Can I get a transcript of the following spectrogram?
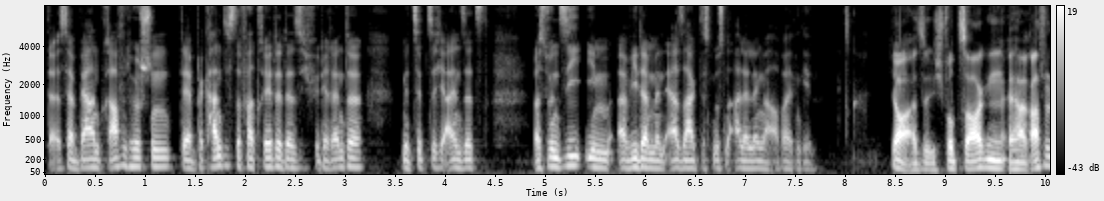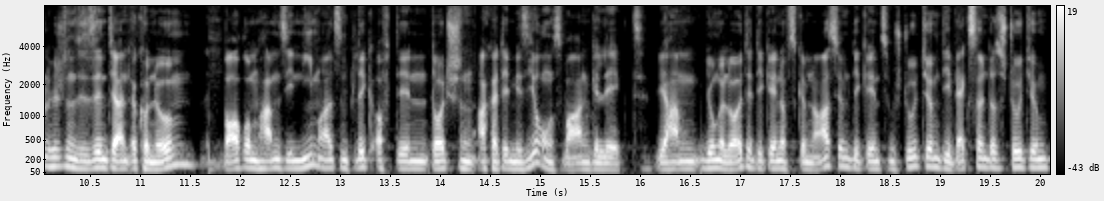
Da ist ja Bernd Raffelhüschen der bekannteste Vertreter, der sich für die Rente mit 70 einsetzt. Was würden Sie ihm erwidern, wenn er sagt, es müssen alle länger arbeiten gehen? Ja, also ich würde sagen, Herr Raffelhüschen, Sie sind ja ein Ökonom. Warum haben Sie niemals einen Blick auf den deutschen Akademisierungswahn gelegt? Wir haben junge Leute, die gehen aufs Gymnasium, die gehen zum Studium, die wechseln das Studium.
